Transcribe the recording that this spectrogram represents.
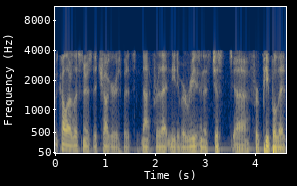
we call our listeners the chuggers, but it's not for that need of a reason. It's just uh, for people that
